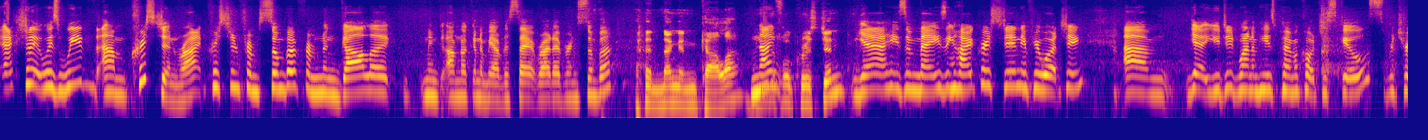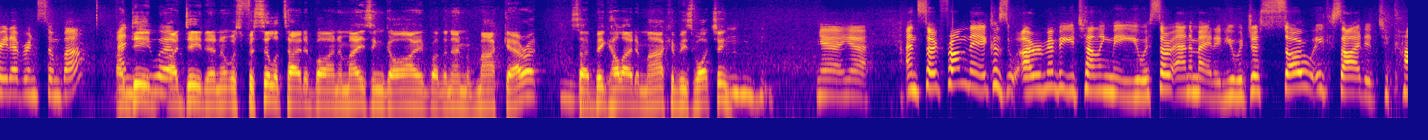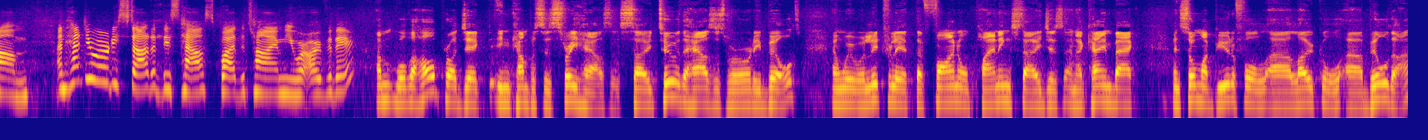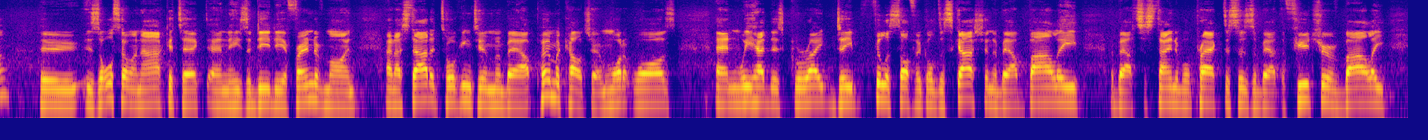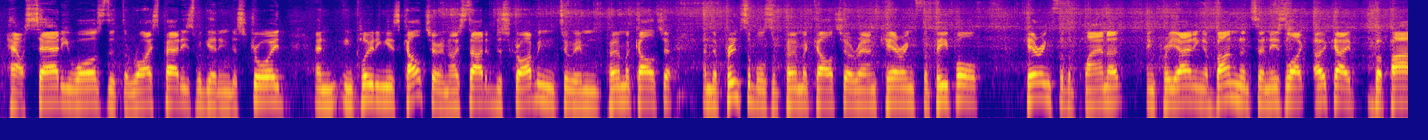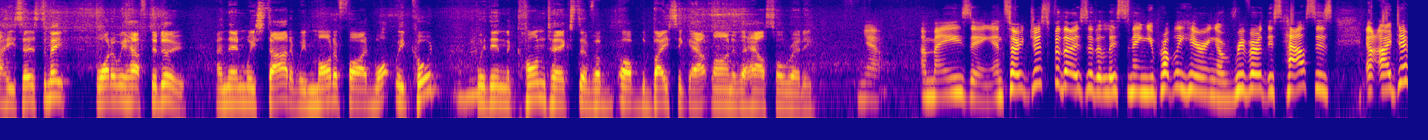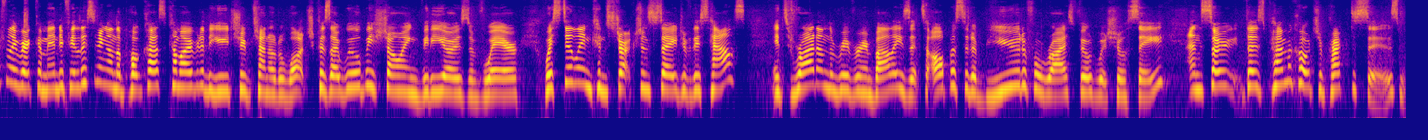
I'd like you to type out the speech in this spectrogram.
actually, it was with um, Christian, right? Christian from Sumba, from Nungala. I'm not going to be able to say it right over in Sumba. Nangankala. Beautiful Nung- Christian. Yeah, he's amazing. Hi, Christian, if you're watching. Um, yeah, you did one of his permaculture skills retreat over in Sumba. I did, were... I did, and it was facilitated by an amazing guy by the name of Mark Garrett. Mm-hmm. So big hello to Mark if he's watching. Yeah, yeah. And so from there, because I remember you telling me you were so animated, you were just so excited to come. And had you already started this house by the time you were over there? Um, well, the whole project encompasses three houses. So two of the houses were already built, and we were literally at the final planning stages. And I came back and saw my beautiful uh, local uh, builder who is also an architect and he's a dear, dear friend of mine. And I started talking to him about permaculture and what it was and we had this great, deep philosophical discussion about Bali, about sustainable practices, about the future of Bali, how sad he was that the rice paddies were getting destroyed, and including his culture. And I started describing to him permaculture and the principles of permaculture around caring for people, caring for the planet, and creating abundance. And he's like, okay, Papa, he says to me, what do we have to do? And then we started we modified what we could mm-hmm. within the context of, a, of the basic outline of the house already yeah. Amazing. And so, just for those that are listening, you're probably hearing a river. This house is, I definitely recommend if you're listening on the podcast, come over to the YouTube channel to watch because I will be showing videos of where we're still in construction stage of this house. It's right on the river in Bali. It's opposite a beautiful rice field, which you'll see. And so, those permaculture practices,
